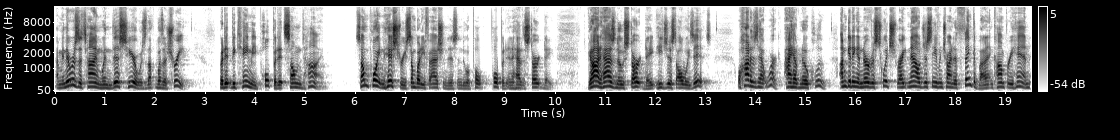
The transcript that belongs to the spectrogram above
I mean, there was a time when this here was, was a tree, but it became a pulpit at some time. Some point in history, somebody fashioned this into a pul- pulpit and it had a start date. God has no start date, He just always is. Well, how does that work? I have no clue. I'm getting a nervous twitch right now just even trying to think about it and comprehend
